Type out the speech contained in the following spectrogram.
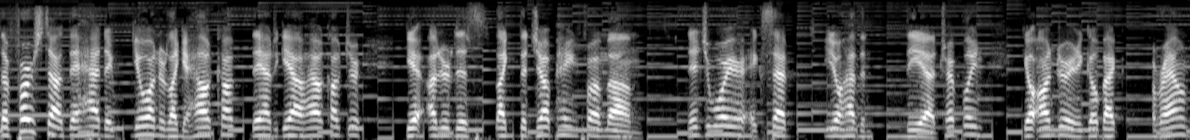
The first time they had to go under like a helicopter, they had to get out a helicopter, get under this, like the jump hang from um, Ninja Warrior, except you don't have the, the uh, trampoline, go under and go back around.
